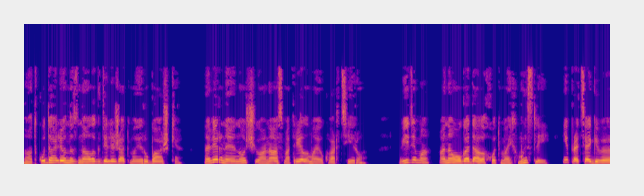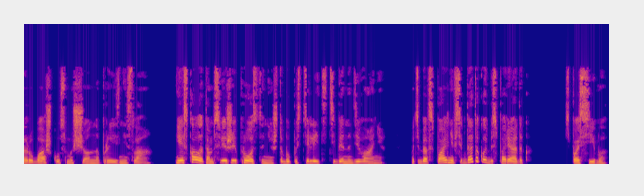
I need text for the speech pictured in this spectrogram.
Но откуда Алена знала, где лежат мои рубашки? Наверное, ночью она осмотрела мою квартиру. Видимо, она угадала ход моих мыслей и, протягивая рубашку, смущенно произнесла. «Я искала там свежие простыни, чтобы постелить тебе на диване. У тебя в спальне всегда такой беспорядок?» «Спасибо», —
